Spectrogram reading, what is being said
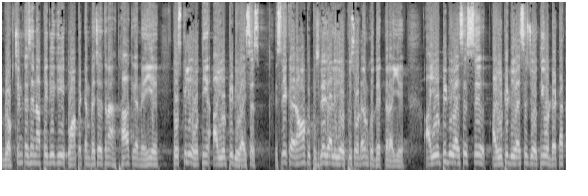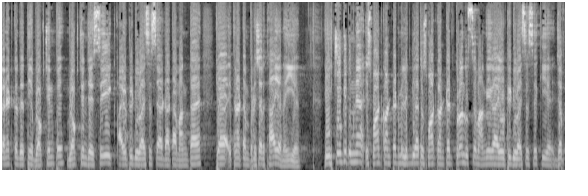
ब्लॉकचेन कैसे नापेगी कि वहाँ पे टेम्परेचर इतना था क्या नहीं है? तो उसके लिए होती है आईओटी डिवाइसेस इसलिए कह रहा हूँ कि पिछले वाले जो एपिसोड है, उनको देख कर आइए। आईओटी डिवाइसेस से आईओटी डिवाइसेस जो होती है, वो डाटा कनेक्ट कर देती है ब्लॉकचेन पे। ब्लॉकचेन जैसे ही आईओटी डिवाइसेस से डाटा माँगता है, क्या इतना टेम्परेचर था या नहीं है? चूँकि तुमने स्मार्ट कॉन्टैक्ट में लिख दिया तो स्मार्ट कॉन्टैक्ट तुरंत उससे मांगेगा आईओटी डिवाइसेस से कि जब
